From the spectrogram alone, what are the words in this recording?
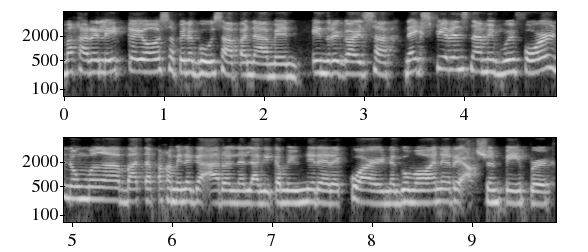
makarelate kayo sa pinag-uusapan namin in regards sa na-experience namin before nung mga bata pa kami nag-aaral na lagi kami yung nire-require na gumawa ng reaction paper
